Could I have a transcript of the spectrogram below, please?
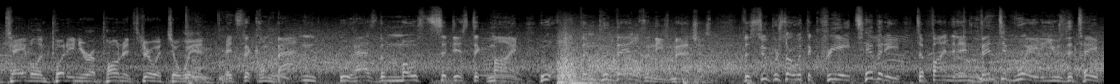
a table and putting your opponent through it to win. It's the combatant who has the most sadistic mind, who often prevails in these matches. The superstar with the creativity to find an inventive way to use the table.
